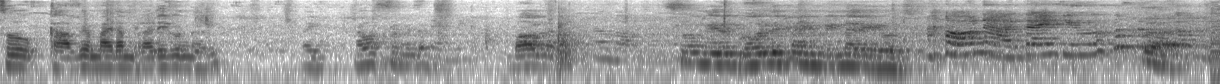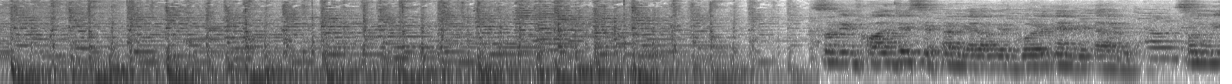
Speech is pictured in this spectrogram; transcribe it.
సో కావ్య మేడం రెడీగా ఉన్నారు. నమస్తే మేడం. బాగున్నారు. సో మీరు గోల్డ్ కాయిన్ విన్నర్ ఈరోజు. అవునా? Thank you. సో నేను కాల్ చేసి చెప్పాను కదా మీరు గోల్డ్ కాయిన్ విన్నర్ అని. సో మీ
